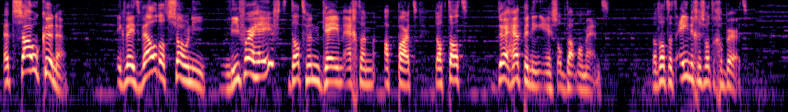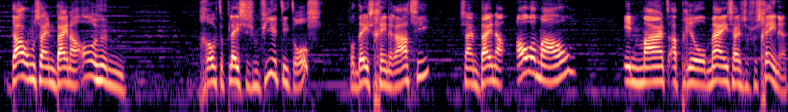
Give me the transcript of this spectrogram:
Het zou kunnen. Ik weet wel dat Sony liever heeft dat hun game echt een apart. Dat dat de happening is op dat moment. Dat dat het enige is wat er gebeurt. Daarom zijn bijna al hun grote PlayStation 4 titels van deze generatie zijn bijna allemaal in maart, april, mei zijn ze verschenen.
